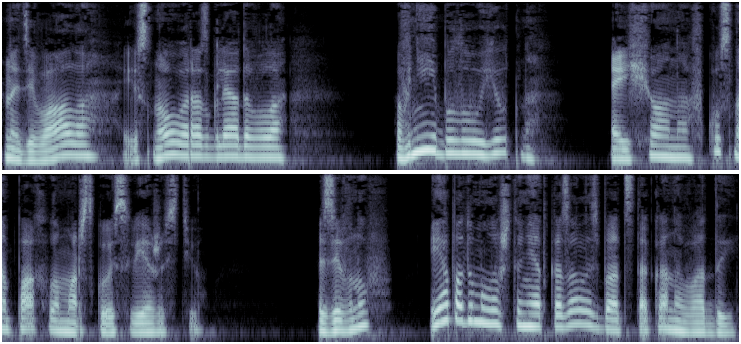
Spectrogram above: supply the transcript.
надевала и снова разглядывала. В ней было уютно, а еще она вкусно пахла морской свежестью. Зевнув, я подумала, что не отказалась бы от стакана воды.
